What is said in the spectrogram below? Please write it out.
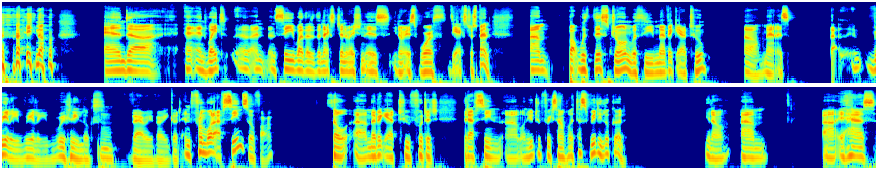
you know, and uh, and wait uh, and, and see whether the next generation is you know is worth the extra spend. Um, but with this drone, with the Mavic Air 2, oh man, it's that it really, really, really looks mm. very, very good. And from what I've seen so far, so uh, Mavic Air 2 footage that I've seen um, on YouTube, for example, it does really look good. You know, um, uh, it has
